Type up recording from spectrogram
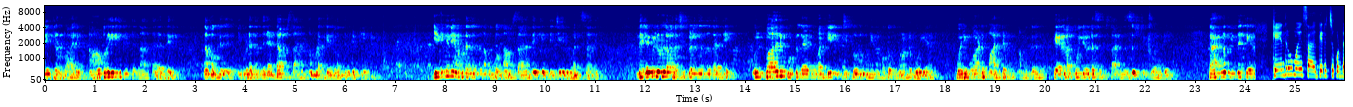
ലിറ്റർ പാൽ ആവറേജ് കിട്ടുന്ന തരത്തിൽ നമുക്ക് ഇവിടെ നിന്ന് രണ്ടാം സ്ഥാനം നമ്മുടെ കേരളത്തിന് കിട്ടിയിട്ടുണ്ട്. എങ്ങനെ അവിടെ നിന്ന് നമുക്ക് ഒന്നാം സ്ഥാനത്തേക്ക് എത്തിച്ചേരുവാൻ സാധിക്കും? നിലവിലുള്ള പശുക്കളിൽ നിന്ന് തന്നെ ഉൽപാദനം കൂട്ടുക എന്ന വലിയ ലക്ഷ്യത്തോടു കൂടി നമുക്ക് മുന്നോട്ട് പോയാൽ ഒരുപാട് മാറ്റം നമുക്ക് കേരളം പോലെയുള്ള സംസ്ഥാനത്ത് സൃഷ്ടിക്കുവാൻ കഴിയും. കാരണം ഇന്ന് കേരളം കേന്ദ്രവുമായി സഹകരിച്ചുകൊണ്ട്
